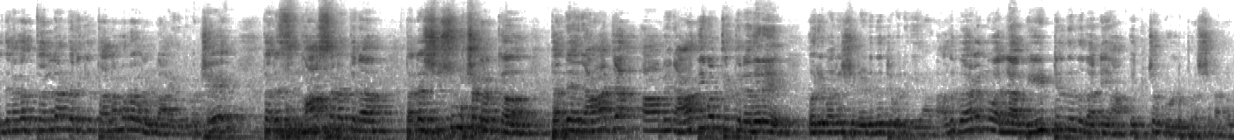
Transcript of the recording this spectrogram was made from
ഇതിനകത്തെല്ലാം തനിക്ക് തലമുറകൾ ഉണ്ടായിരുന്നു. പക്ഷേ തന്റെ സിംഹാസനത്തിന് തന്റെ ശുശ്രൂഷകൾക്ക് തന്റെ രാജ ആമൻ ആധിപത്യത്തിനെതിരെ ഒരു മനുഷ്യൻ എഴുന്നേറ്റ് വരികയാണ്. അത് വേറൊന്നുമല്ല വീട്ടിൽ നിന്ന് തന്നെയാണ് ഏറ്റവും കൂടുതൽ പ്രശ്നങ്ങൾ.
